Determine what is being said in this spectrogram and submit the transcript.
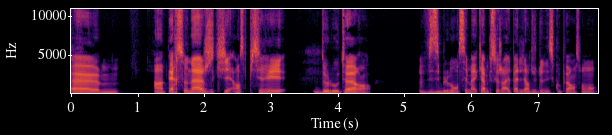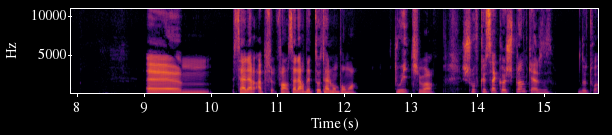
Euh, un personnage qui est inspiré de l'auteur, visiblement, c'est ma cam parce que j'arrête pas de lire du Dennis Cooper en ce moment. ça a l'air enfin ça a l'air d'être totalement pour moi. Oui, tu vois. Je trouve que ça coche plein de cases. de toi.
